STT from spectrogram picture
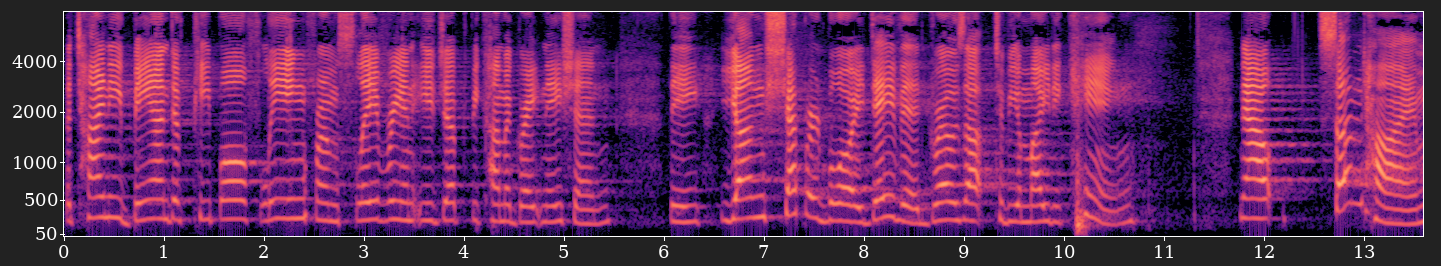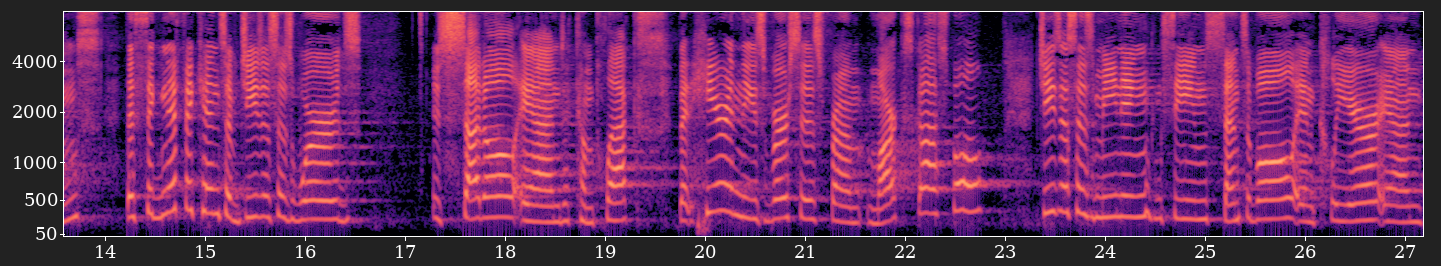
The The tiny band of people fleeing from slavery in Egypt become a great nation. The young shepherd boy, David, grows up to be a mighty king. Now, sometimes the significance of Jesus' words is subtle and complex, but here in these verses from Mark's gospel, Jesus' meaning seems sensible and clear and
